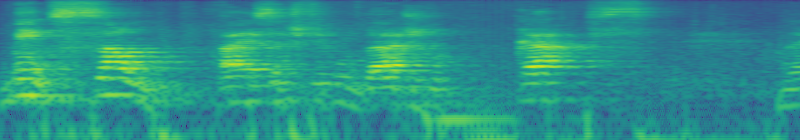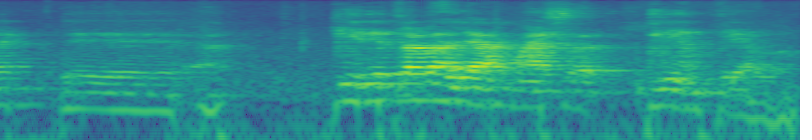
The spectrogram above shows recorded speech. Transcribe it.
menção a essa dificuldade do CAPS, né, é, querer trabalhar com essa clientela.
